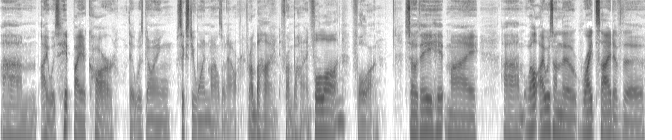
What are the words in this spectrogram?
um, I was hit by a car that was going 61 miles an hour. From behind? From behind. Full on? Full on. So they hit my, um, well, I was on the right side of the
